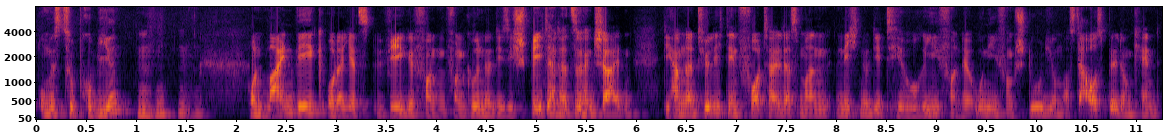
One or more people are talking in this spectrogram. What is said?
um es zu probieren. Mhm, mh. Und mein Weg oder jetzt Wege von, von Gründern, die sich später dazu entscheiden, die haben natürlich den Vorteil, dass man nicht nur die Theorie von der Uni, vom Studium, aus der Ausbildung kennt,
